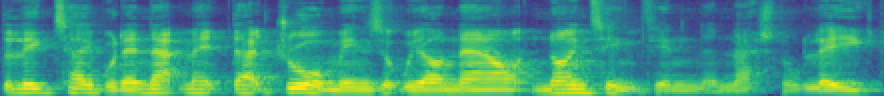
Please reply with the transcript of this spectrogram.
the league table then that meant, that draw means that we are now nineteenth in the National League,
